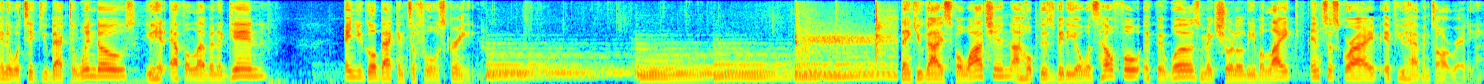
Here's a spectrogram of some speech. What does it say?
and it will take you back to Windows. You hit F11 again and you go back into full screen. Thank you guys for watching. I hope this video was helpful. If it was, make sure to leave a like and subscribe if you haven't already.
